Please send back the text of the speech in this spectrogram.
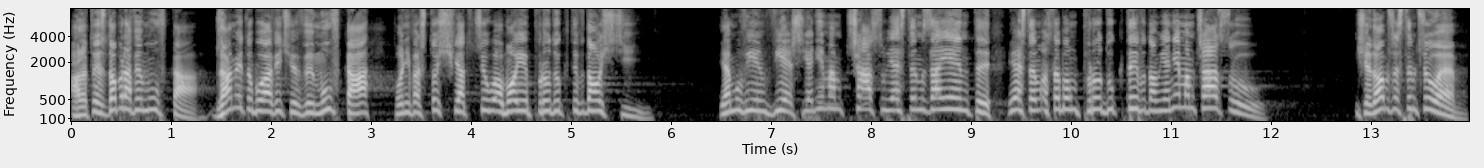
Ale to jest dobra wymówka. Dla mnie to była, wiecie, wymówka, ponieważ to świadczyło o mojej produktywności. Ja mówiłem, wiesz, ja nie mam czasu, ja jestem zajęty, ja jestem osobą produktywną, ja nie mam czasu. I się dobrze z tym czułem.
